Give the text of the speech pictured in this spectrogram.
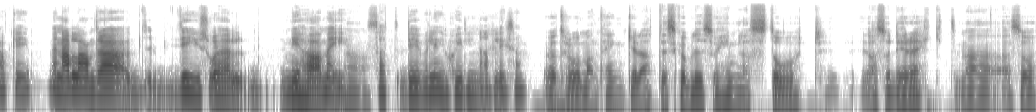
okej. Men alla andra, det är ju så jag, ni hör mig. Ja. Så att det är väl ingen skillnad liksom. Och jag tror man tänker att det ska bli så himla stort, alltså direkt. Man, alltså,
